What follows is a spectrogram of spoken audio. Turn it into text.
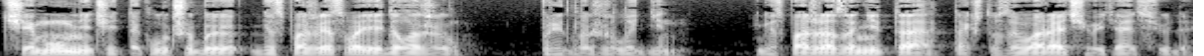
«Чем умничать, так лучше бы госпоже своей доложил», — предложил Эгин. «Госпожа занята, так что заворачивайте отсюда».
